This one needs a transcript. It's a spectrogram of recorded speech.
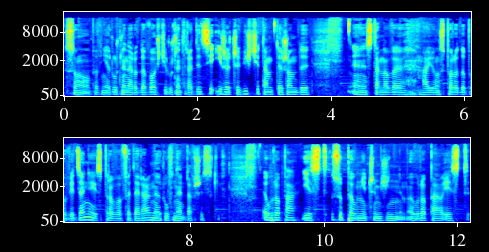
są pewnie różne narodowości, różne tradycje i rzeczywiście tam te rządy e, stanowe mają sporo do powiedzenia. Jest prawo federalne równe dla wszystkich. Europa jest zupełnie czymś innym. Europa jest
